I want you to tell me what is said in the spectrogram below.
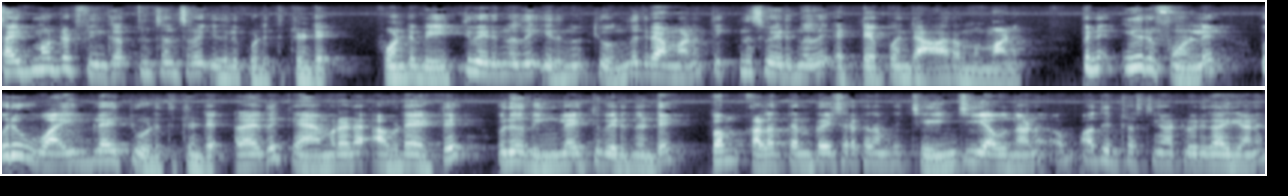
സൈഡ് മൗണ്ടഡ് ഫിംഗർ പ്രിന്റ് സെൻസർ ഇതിൽ കൊടുത്തിട്ടുണ്ട്. ഫോണിന്റെ വെയിറ്റ് വരുന്നത് ഇരുന്നൂറ്റി ഒന്ന് ഗ്രാം ആണ്. തിക്നെസ് വരുന്നത് എട്ട് പോയിന്റ് ആറ് എം എം ആണ്. പിന്നെ ഈ ഒരു ഫോണിൽ ഒരു വൈബ് ലൈറ്റ് കൊടുത്തിട്ടുണ്ട്. അതായത് ക്യാമറയുടെ അവിടെ ആയിട്ട് ഒരു റിംഗ് ലൈറ്റ് വരുന്നുണ്ട്. ഇപ്പം കളർ ടെമ്പറേച്ചർ ഒക്കെ നമുക്ക് ചേഞ്ച് ചെയ്യാവുന്നതാണ്. അത് ഇൻട്രസ്റ്റിംഗ് ആയിട്ടുള്ള ഒരു കാര്യമാണ്.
